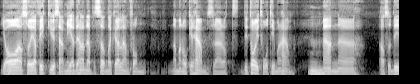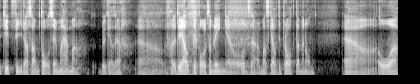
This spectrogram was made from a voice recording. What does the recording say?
ja, alltså jag fick ju så här meddelanden på söndagskvällen från när man åker hem. Så där, att det tar ju två timmar hem. Mm. Men eh, alltså det är typ fyra samtal så är man hemma. Brukar jag säga. Eh, det är alltid folk som ringer och, och så här, man ska alltid prata med någon. Eh, och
